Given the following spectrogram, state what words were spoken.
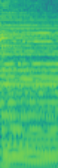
dalam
